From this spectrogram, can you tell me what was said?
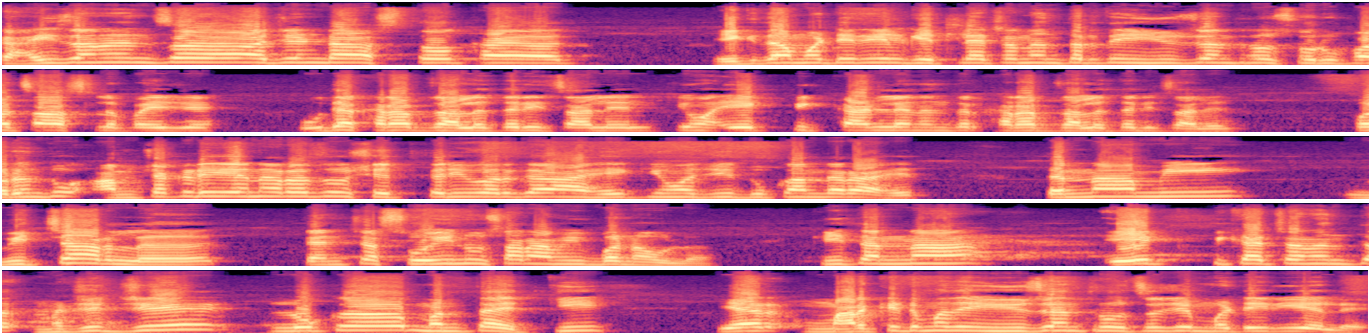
काही जणांचा अजेंडा असतो काय एकदा मटेरियल घेतल्याच्या नंतर ते युज अँड थ्रो स्वरूपाचं असलं पाहिजे. उद्या खराब झालं तरी चालेल किंवा एक पीक काढल्यानंतर खराब झालं तरी चालेल. परंतु आमच्याकडे येणारा जो शेतकरी वर्ग आहे किंवा जी दुकानदार आहेत त्यांना आम्ही विचारलं त्यांच्या सोयीनुसार आम्ही बनवलं की त्यांना एक पिकाच्या नंतर म्हणजे जे लोक म्हणतायत की यार मार्केटमध्ये युज अँड थ्रोचं जे मटेरियल आहे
